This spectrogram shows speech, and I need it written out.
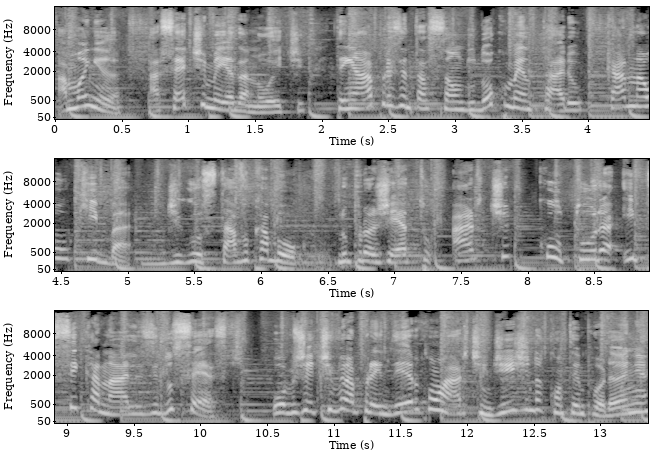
Amanhã, às sete e meia da noite, tem a apresentação do documentário Canauquiba, de Gustavo Caboclo, no projeto Arte, Cultura e Psicanálise do SESC. O objetivo é aprender com a arte indígena contemporânea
